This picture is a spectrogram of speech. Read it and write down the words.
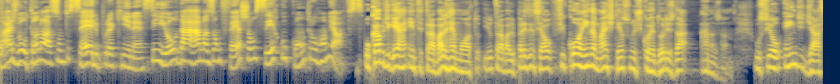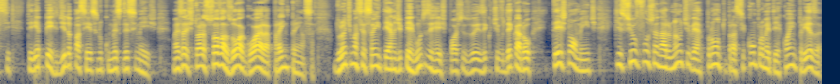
Mas voltando ao assunto sério por aqui, né? CEO da Amazon fecha o cerco contra o home office. O cabo de guerra entre trabalho remoto e o trabalho presencial ficou ainda mais tenso nos corredores da Amazon. O CEO Andy Jassy teria perdido a paciência no começo desse mês, mas a história só vazou agora para a imprensa. Durante uma sessão interna de perguntas e respostas, o executivo declarou textualmente que se o funcionário não estiver pronto para se comprometer com a empresa,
